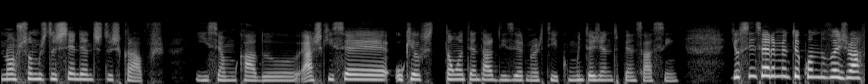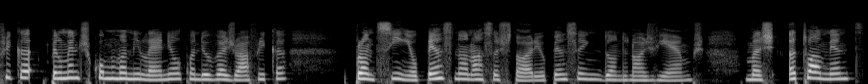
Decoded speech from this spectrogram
nós somos descendentes de escravos. E isso é um bocado. Acho que isso é o que eles estão a tentar dizer no artigo. Muita gente pensa assim. Eu, sinceramente, eu quando vejo a África, pelo menos como uma millennial, quando eu vejo a África, pronto, sim, eu penso na nossa história, eu penso em de onde nós viemos, mas atualmente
